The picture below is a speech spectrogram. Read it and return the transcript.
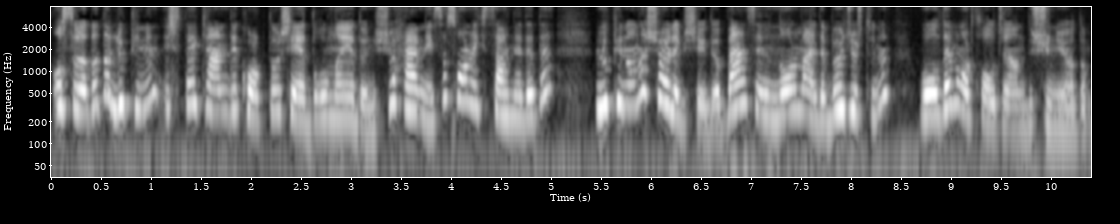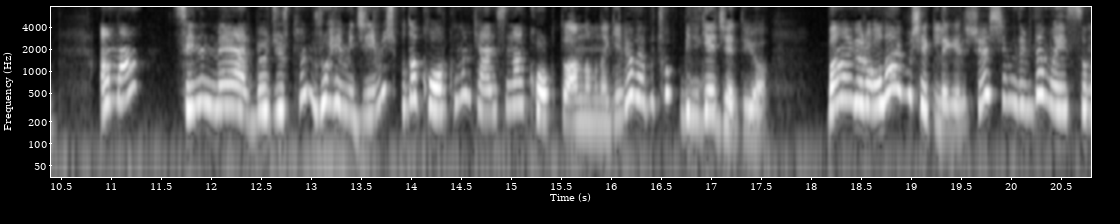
O sırada da Lupin'in işte kendi korktuğu şeye dolunaya dönüşüyor. Her neyse sonraki sahnede de Lupin ona şöyle bir şey diyor. Ben senin normalde böcürtünün Voldemort olacağını düşünüyordum. Ama senin meğer böcürtün ruh emiciymiş. Bu da korkunun kendisinden korktuğu anlamına geliyor ve bu çok bilgece diyor. Bana göre olay bu şekilde gelişiyor. Şimdi bir de Mayıs'ın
